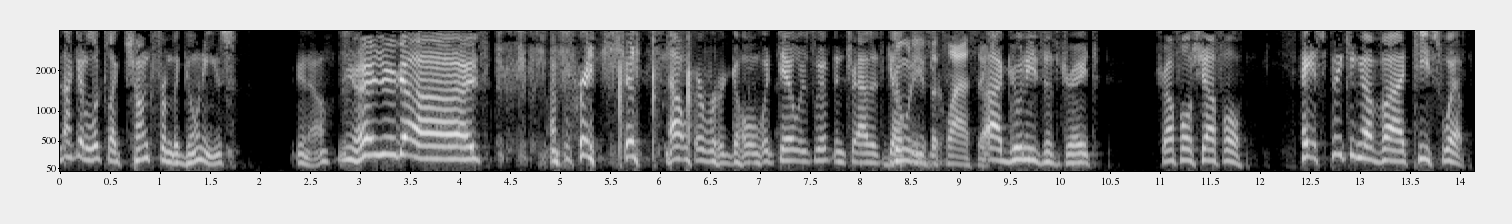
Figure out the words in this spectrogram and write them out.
not going to look like Chunk from the Goonies. You know, hey, you guys. I'm pretty sure that's not where we're going with Taylor Swift and Travis Kelce. Goonies, a classic. Ah, Goonies is great. Truffle shuffle. Hey, speaking of uh, T Swift,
